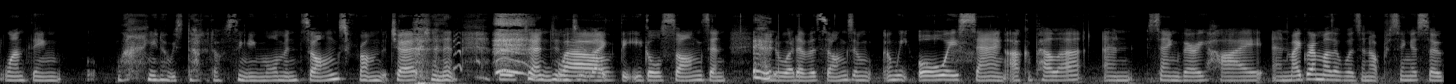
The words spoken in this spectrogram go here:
one thing. You know, we started off singing Mormon songs from the church, and then they turned into Wow. like the Eagles songs and, and whatever songs. And, and we always sang a cappella and sang very high. And my grandmother was an opera singer, so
